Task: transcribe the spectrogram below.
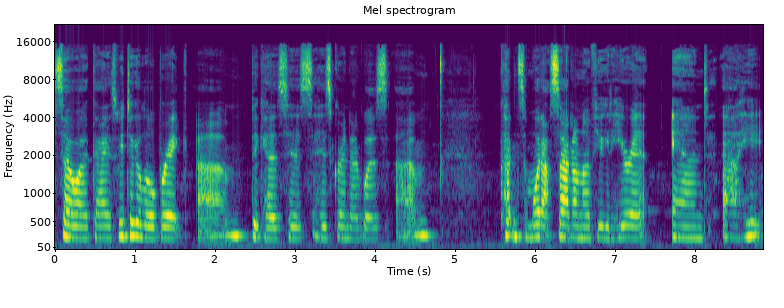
So, uh, guys, we took a little break um, because his his granddad was um, cutting some wood outside. I don't know if you could hear it, and uh, he,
